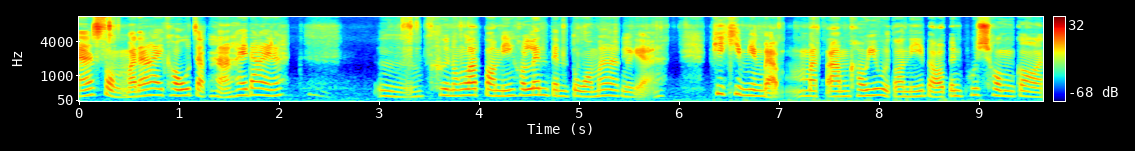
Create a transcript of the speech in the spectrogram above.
นะ ส่งมาได้เขาจัดหาให้ได้นะอืมคือน้องรัฐตอนนี้เขาเล่นเต็มตัวมากเลยอะ พี่คิมยังแบบมาตามเขาอยู่ตอนนี้แบบว่าเป็นผู้ชมก่อน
